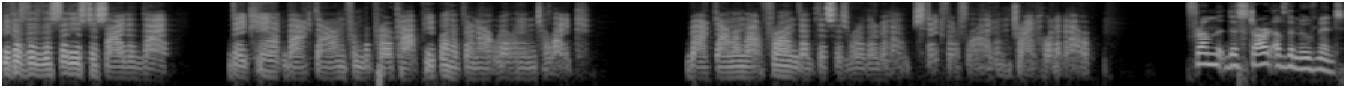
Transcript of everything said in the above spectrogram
because the, the city's decided that they can't back down from the pro cop people that they're not willing to like back down on that front that this is where they're gonna stake their flag and try and hold it out. From the start of the movement,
